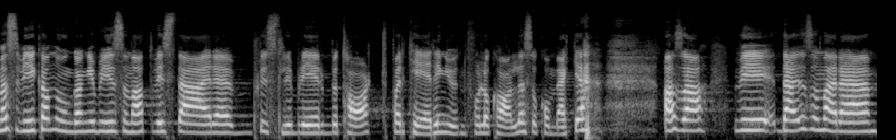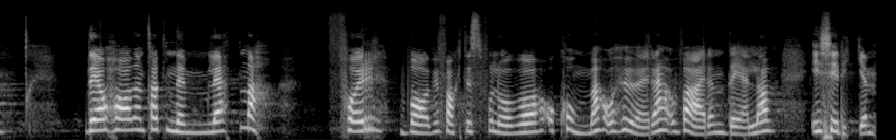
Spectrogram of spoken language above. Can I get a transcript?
Mens vi kan noen ganger bli sånn at hvis det er, eh, plutselig blir betalt parkering utenfor lokalet, så kommer jeg ikke. Altså, vi, det er jo sånn derre Det å ha den takknemligheten da, for hva vi faktisk får lov å, å, komme og høre og være en del av i kirken.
